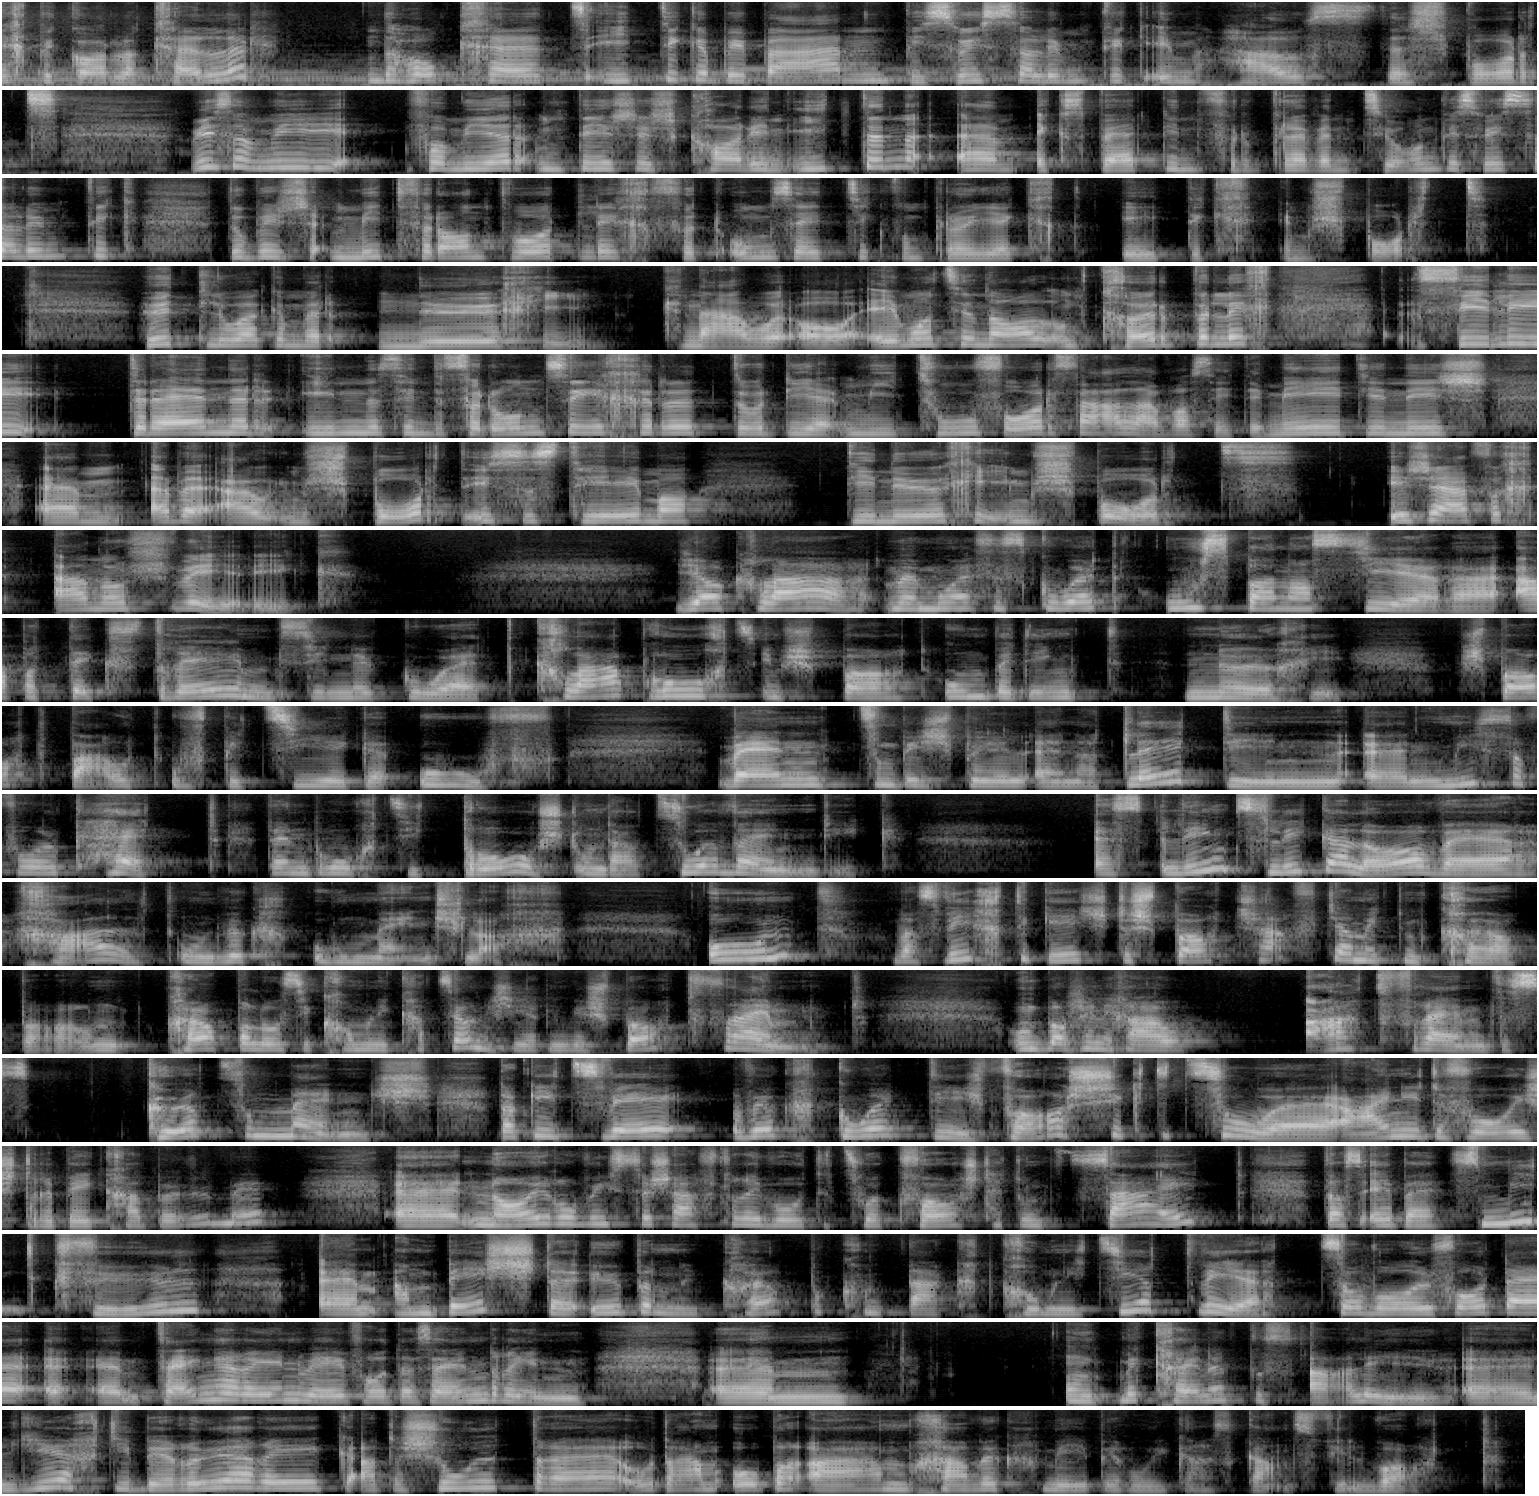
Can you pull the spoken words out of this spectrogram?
Ich bin Carla Keller und hocke in Ittigen bei Bern bei Swiss Olympic im Haus des Sports. Wie so von mir am Tisch ist Karin Itten, ähm, Expertin für Prävention bei Swiss Olympic. Du bist mitverantwortlich für die Umsetzung des Projekts Ethik im Sport. Heute schauen wir Nähe genauer an, emotional und körperlich. Viele TrainerInnen sind verunsichert durch die MeToo-Vorfälle, auch was in den Medien ist. Ähm, eben auch im Sport ist es Thema. Die Nähe im Sport ist einfach auch noch schwierig. Ja klar, man muss es gut ausbalancieren, aber die Extreme sind nicht gut. Klar braucht es im Sport unbedingt Nähe. Sport baut auf Beziehungen auf. Wenn zum Beispiel eine Athletin einen Misserfolg hat, dann braucht sie Trost und auch Zuwendung. Es links liegen lassen wäre kalt und wirklich unmenschlich. Und was wichtig ist, der Sport schafft ja mit dem Körper und körperlose Kommunikation ist irgendwie sportfremd und wahrscheinlich auch artfremd. Das gehört zum Mensch. Da gibt es wirklich gute Forschung dazu. Eine davon ist Rebecca Böhme, eine Neurowissenschaftlerin, die dazu geforscht hat und sagt, dass eben das Mitgefühl ähm, am besten über einen Körperkontakt kommuniziert wird, sowohl von der äh, Empfängerin wie von der Senderin. Ähm, und wir kennen das alle. Eine leichte Berührung an der Schulter oder am Oberarm kann wirklich mehr beruhigen als ganz viel Wort.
